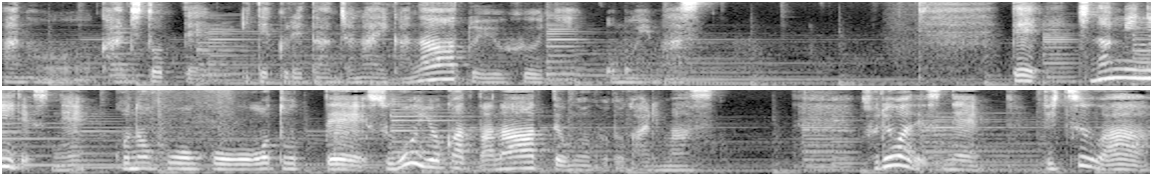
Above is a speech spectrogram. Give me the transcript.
あの感じ取っていてくれたんじゃないかなというふうに思います。でちなみにですねこの方法をとってすごい良かったなって思うことがありますそれはですね実は、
